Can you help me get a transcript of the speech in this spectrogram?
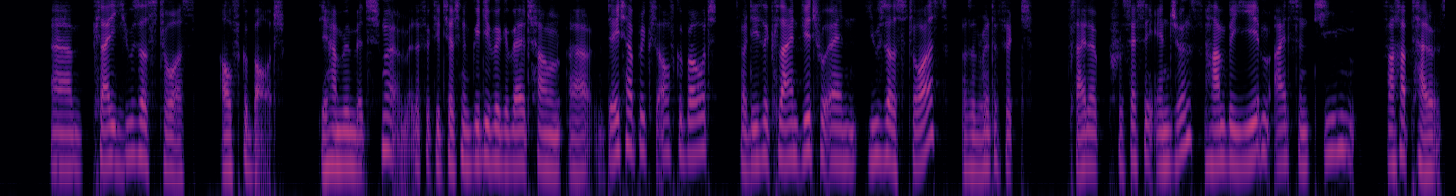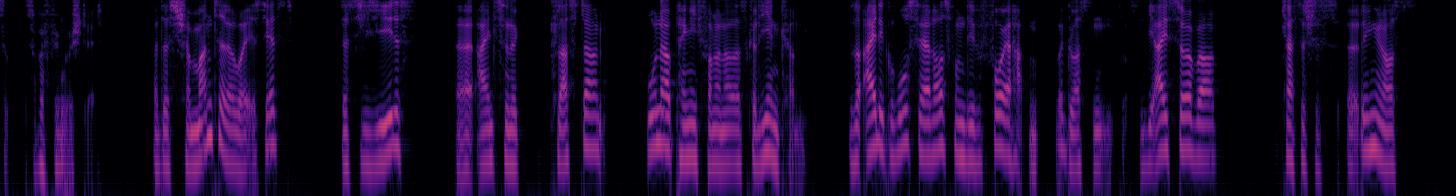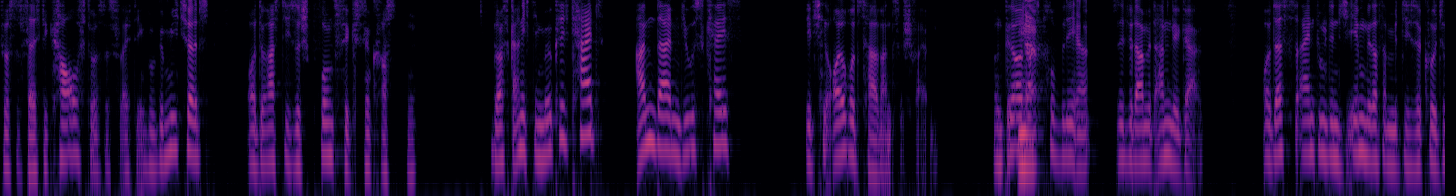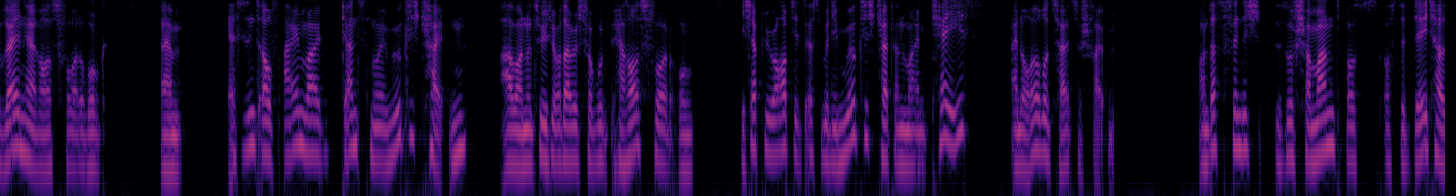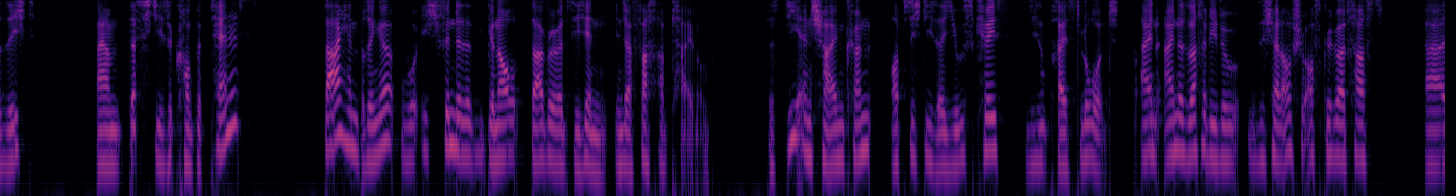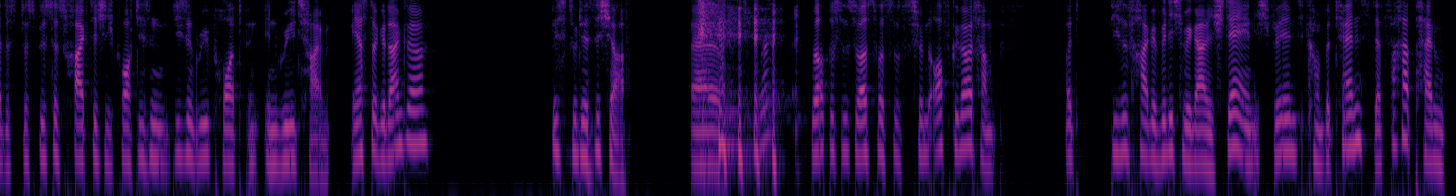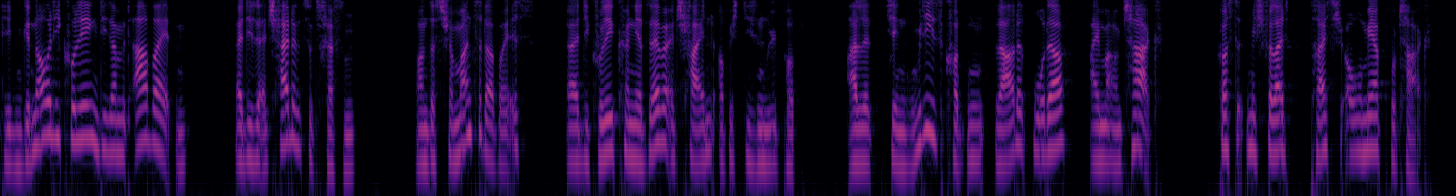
ähm, kleine User Stores aufgebaut. Die haben wir mit, ne, im Endeffekt die Technologie, die wir gewählt haben, äh, Databricks aufgebaut. Weil diese kleinen virtuellen User Stores, also im Endeffekt kleine Processing Engines, haben wir jedem einzelnen Team Fachabteilung zu, zur Verfügung gestellt. Und das Charmante dabei ist jetzt, dass jedes äh, einzelne Cluster unabhängig voneinander skalieren kann. Also eine große Herausforderung, die wir vorher hatten. Hast einen, du hast einen BI-Server, klassisches äh, Ding, du hast, du hast es vielleicht gekauft, du hast es vielleicht irgendwo gemietet und du hast diese sprungfixen Kosten. du hast gar nicht die Möglichkeit, an deinem Use Case wirklich eine Eurozahl anzuschreiben. Und genau ja. das Problem sind wir damit angegangen. Und das ist ein Punkt, den ich eben gesagt habe mit dieser kulturellen Herausforderung. Ähm, es sind auf einmal ganz neue Möglichkeiten, aber natürlich auch damit verbunden Herausforderungen. Ich habe überhaupt jetzt erstmal die Möglichkeit, an meinem Case eine Eurozahl zu schreiben. Und das finde ich so charmant aus, aus der Data-Sicht, ähm, dass ich diese Kompetenz dahin bringe, wo ich finde, genau da gehört sie hin, in der Fachabteilung. Dass die entscheiden können, ob sich dieser Use Case zu diesem Preis lohnt. Ein, eine Sache, die du sicher auch schon oft gehört hast, äh, das, das Business fragt dich, ich brauche diesen, diesen Report in, in Realtime. Erster Gedanke, bist du dir sicher? Äh, ich glaube, das ist was, was wir schon oft gehört haben. Und diese Frage will ich mir gar nicht stellen. Ich will die Kompetenz der Fachabteilung geben, genau die Kollegen, die damit arbeiten, äh, diese Entscheidung zu treffen. Und das Charmante dabei ist, äh, die Kollegen können jetzt selber entscheiden, ob ich diesen Report alle 10 Millisekunden lade oder einmal am Tag. Kostet mich vielleicht 30 Euro mehr pro Tag.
